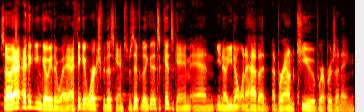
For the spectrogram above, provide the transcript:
So I, I think you can go either way. I think it works for this game specifically. It's a kids game and you know, you don't want to have a, a brown cube representing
